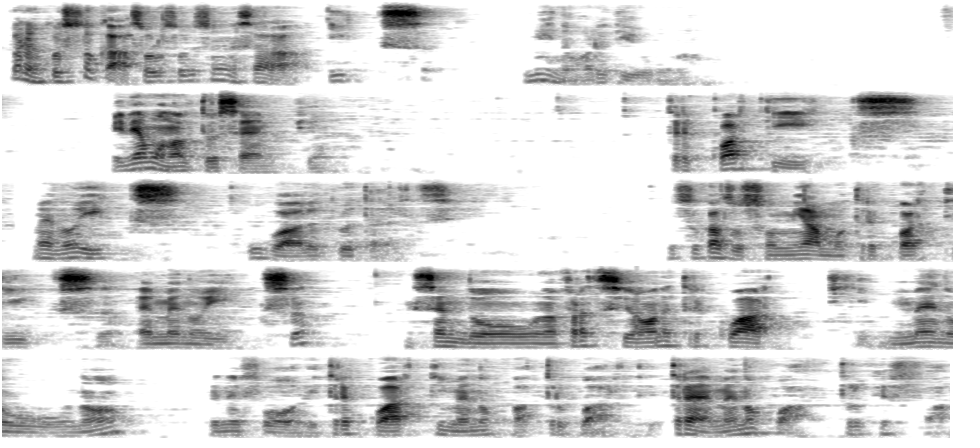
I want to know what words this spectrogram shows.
Però in questo caso la soluzione sarà x minore di 1. Vediamo un altro esempio. 3 quarti x meno x uguale 2 terzi. In questo caso sommiamo 3 quarti x e meno x. Essendo una frazione, 3 quarti meno 1 viene fuori 3 quarti meno 4 quarti. 3 meno 4 che fa?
